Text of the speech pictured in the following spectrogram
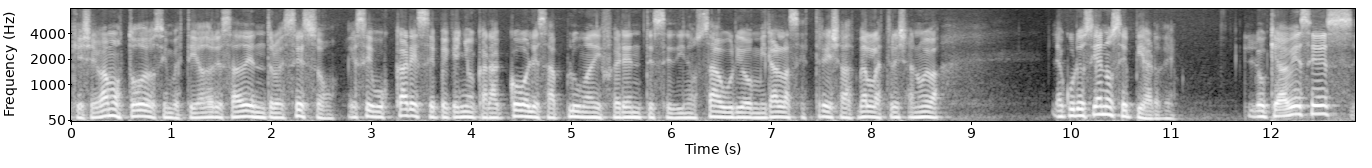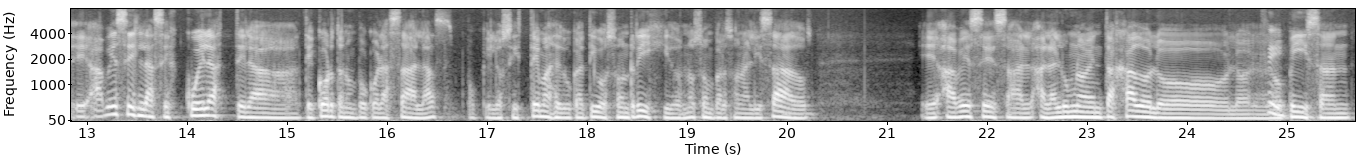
que llevamos todos los investigadores adentro es eso, ese buscar ese pequeño caracol, esa pluma diferente, ese dinosaurio, mirar las estrellas, ver la estrella nueva. La curiosidad no se pierde. Lo que a veces, eh, a veces las escuelas te, la, te cortan un poco las alas, porque los sistemas educativos son rígidos, no son personalizados. Eh, a veces al, alumno aventajado lo, lo pisan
